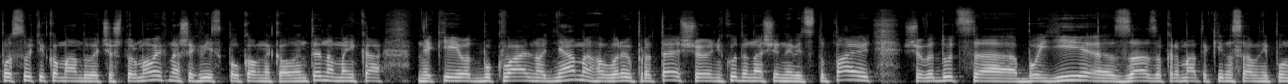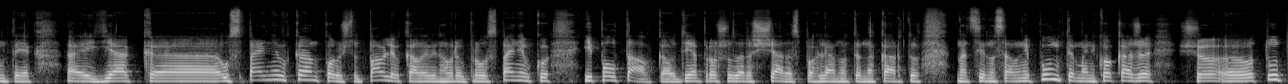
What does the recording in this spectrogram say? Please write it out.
по суті командувача штурмових наших військ, полковника Валентина Манька, який от буквально днями говорив про те, що нікуди наші не відступають, що ведуться бої е, за зокрема такі населені пункти, як, е, як е, Успенівка, поруч тут Павлівка, але він говорив про Успенівку і Полтавка. От я прошу зараз ще раз поглянути на карту на ці населені пункти. Манько каже, що отут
